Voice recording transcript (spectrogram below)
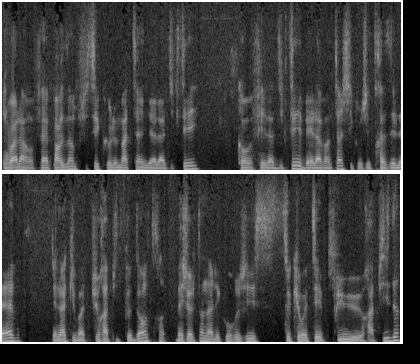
voilà, enfin, par exemple, je sais que le matin, il y a la dictée. Quand on fait la dictée, ben, l'avantage, c'est que j'ai 13 élèves. Il y en a qui vont être plus rapides que d'autres. Ben, j'ai le temps d'aller corriger ceux qui ont été plus rapides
